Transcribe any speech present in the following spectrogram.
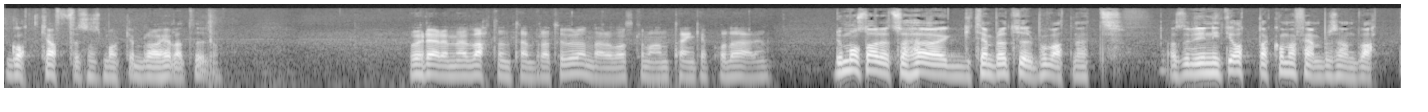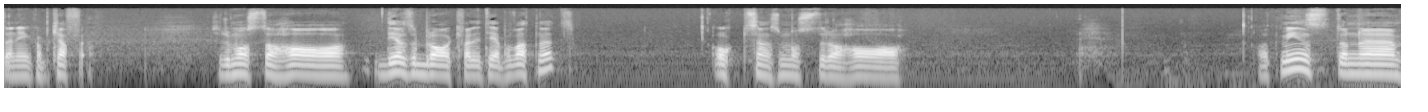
gott kaffe som smakar bra hela tiden. Hur är det med vattentemperaturen där och vad ska man tänka på där? Du måste ha rätt så hög temperatur på vattnet. Alltså det är 98,5% vatten i en kopp kaffe. Så du måste ha dels bra kvalitet på vattnet. Och sen så måste du ha åtminstone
